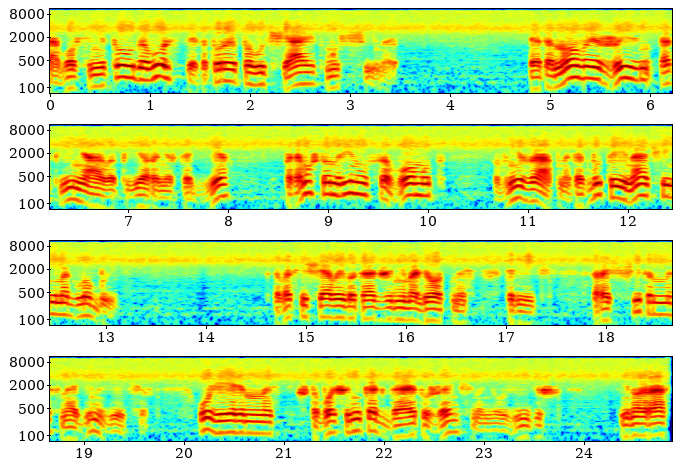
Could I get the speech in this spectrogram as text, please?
а вовсе не то удовольствие, которое получает мужчина. Эта новая жизнь опьяняла Пьера Меркадье, потому что он ринулся в омут внезапно, как будто иначе не могло быть. Восхищала его также мимолетность встреч, рассчитанных на один вечер, уверенность, что больше никогда эту женщину не увидишь. Иной раз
